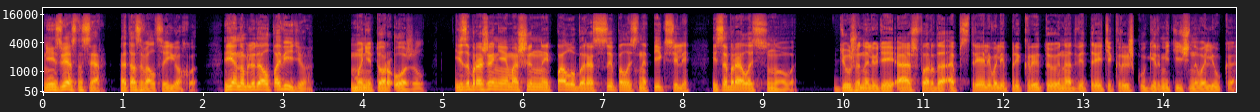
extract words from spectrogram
«Неизвестно, сэр», — отозвался Йохо. «Я наблюдал по видео». Монитор ожил. Изображение машинной палубы рассыпалось на пиксели и собралось снова. Дюжина людей Ашфорда обстреливали прикрытую на две трети крышку герметичного люка.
